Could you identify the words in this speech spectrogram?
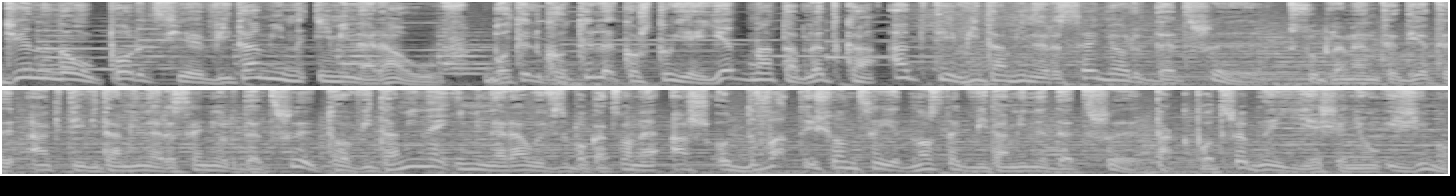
dzienną porcję witamin i minerałów, bo tylko tyle kosztuje jedna tabletka ActiVitaminer Senior D3. Suplementy diety ActiVitaminer Senior D3 to witaminy i minerały wzbogacone aż o 2000 jednostek witaminy D3, tak potrzebnej jesienią i zimą.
